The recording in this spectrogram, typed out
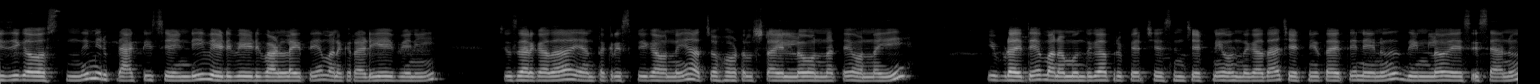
ఈజీగా వస్తుంది. మీరు ప్రాక్టీస్ చేయండి. వేడి వేడి వాళ్ళైతే అయితే మనకి రెడీ అయిపోయినాయి. చూసారు కదా ఎంత క్రిస్పీగా ఉన్నాయి. అచ్చం హోటల్ స్టైల్లో ఉన్నట్టే ఉన్నాయి. ఇప్పుడైతే మనం ముందుగా ప్రిపేర్ చేసిన చట్నీ ఉంది కదా. చట్నీతో అయితే నేను దీనిలో వేసేసాను.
